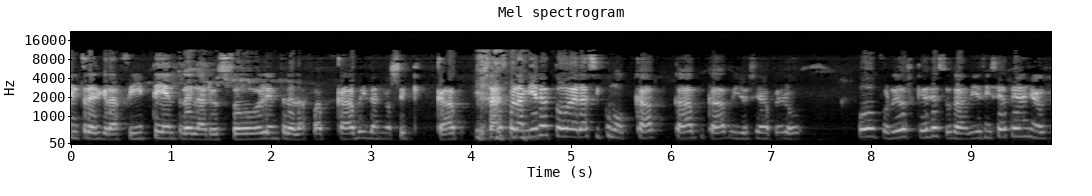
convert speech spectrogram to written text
entre el graffiti, entre el aerosol, entre la fab cap y la no sé qué cap. ¿Sabes? Para mí era todo, era así como cap, cap, cap, y yo decía, pero oh, por Dios, ¿qué es esto? O sea, 17 años,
